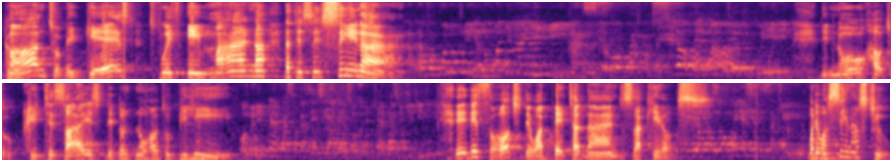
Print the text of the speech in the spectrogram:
gone to be guest with a man that is a sinner. They know how to criticize they don't know how to believe They thought they were better than Zacchaeus. But they were sinners too.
